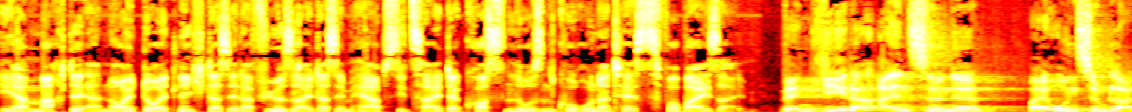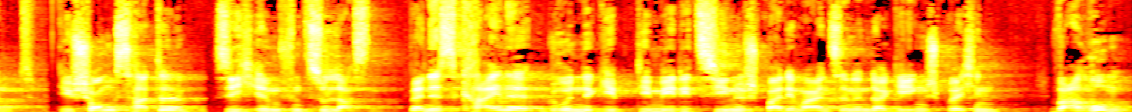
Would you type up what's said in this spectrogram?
Er machte erneut deutlich, dass er dafür sei, dass im Herbst die Zeit der kostenlosen Corona-Tests vorbei sei. Wenn jeder Einzelne bei uns im Land die Chance hatte, sich impfen zu lassen, wenn es keine Gründe gibt, die medizinisch bei dem Einzelnen dagegen sprechen, warum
